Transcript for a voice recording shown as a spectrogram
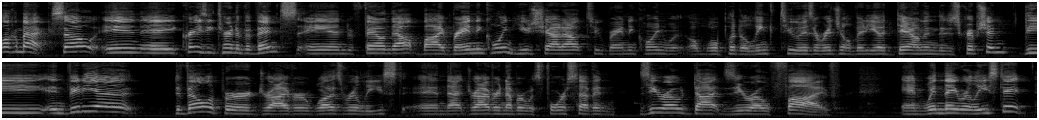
Welcome back. So in a crazy turn of events and found out by Brandon Coin, huge shout out to Brandon Coin. Uh, we'll put a link to his original video down in the description. The NVIDIA developer driver was released and that driver number was 470.05. And when they released it,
